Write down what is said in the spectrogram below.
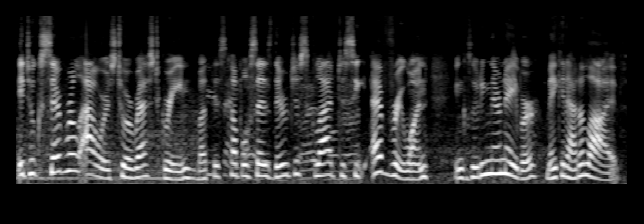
It took several hours to arrest Green, but this couple says they're just glad to see everyone, including their neighbor, make it out alive.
